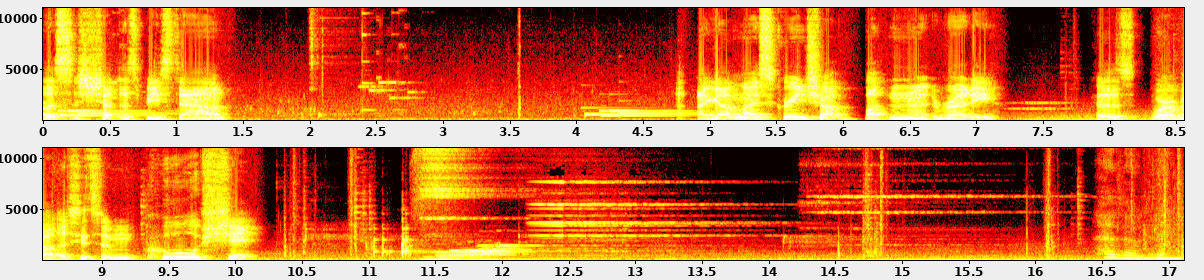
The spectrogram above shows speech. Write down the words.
Let's shut this beast down. I got my screenshot button ready because we're about to see some cool shit. Hello, Link.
